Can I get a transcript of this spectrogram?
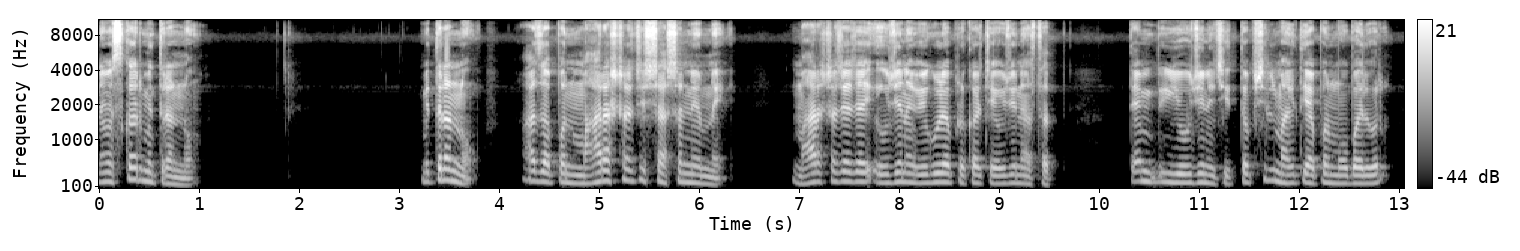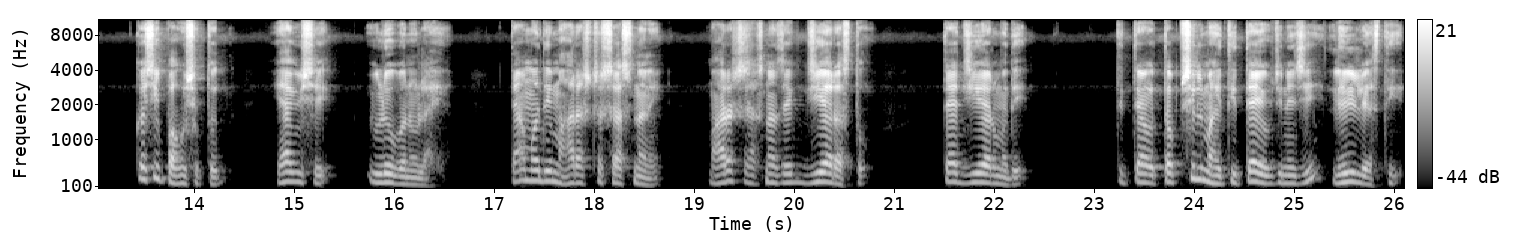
नमस्कार मित्रांनो. मित्रांनो आज आपण महाराष्ट्राचे शासन निर्णय महाराष्ट्राच्या ज्या योजना वेगवेगळ्या प्रकारच्या योजना असतात त्या योजनेची तपशील माहिती आपण मोबाईलवर कशी पाहू शकतो ह्याविषयी व्हिडिओ बनवला आहे. त्यामध्ये महाराष्ट्र शासनाने महाराष्ट्र शासनाचा एक जी आर असतो. त्या जी आरमध्ये ती त्या तपशील माहिती त्या योजनेची लिहिलेली असते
